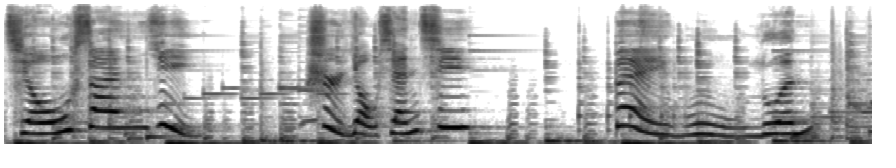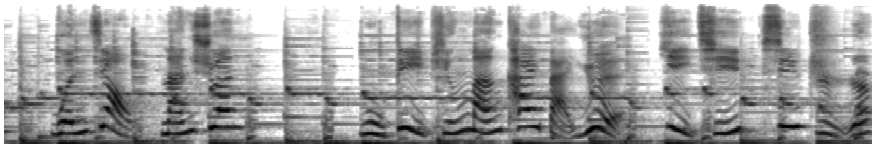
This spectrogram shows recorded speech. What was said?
求三易，事有贤妻备五伦。文教南宣，武帝平蛮开百越，一齐西止，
